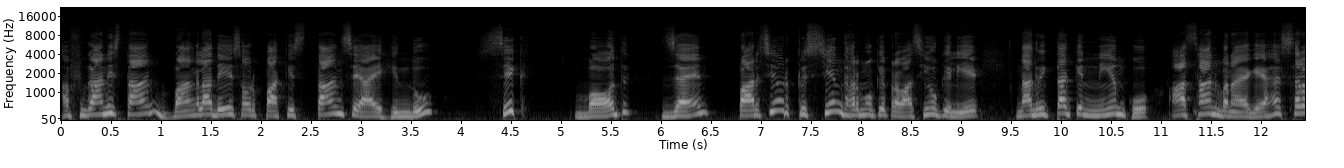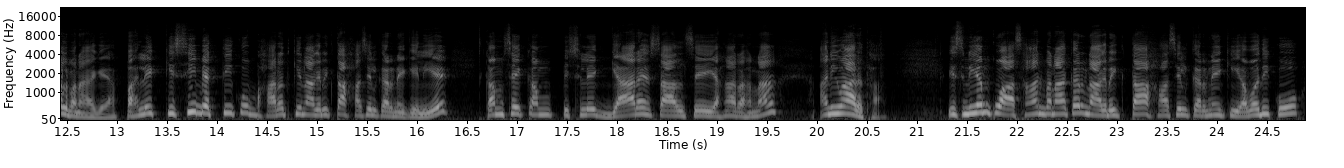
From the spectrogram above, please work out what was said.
अफ़गानिस्तान, बांग्लादेश और पाकिस्तान से आए हिंदू, सिख, बौद्ध, जैन, पारसी और क्रिश्चियन धर्मों के प्रवासियों के लिए नागरिकता के नियम को आसान बनाया गया है, सरल बनाया गया है। पहले किसी व्यक्ति को भारत की नागरिकता हासिल करने के लिए कम से कम पिछले 11 साल से यहाँ रहना अनिवार्य था। इस नियम को आसान बनाकर नागरिकता हासिल करने की अवधि को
